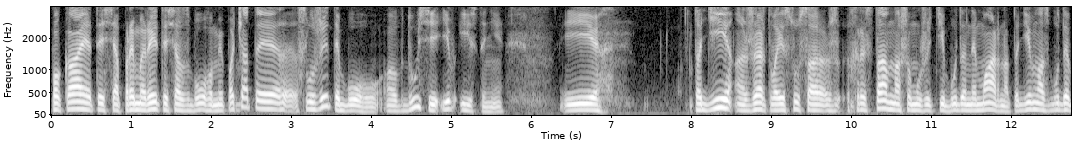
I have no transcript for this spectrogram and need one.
покаятися, примиритися з Богом і почати служити Богу в дусі і в істині. І тоді е, жертва Ісуса Христа в нашому житті буде немарна. Тоді в нас буде е,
